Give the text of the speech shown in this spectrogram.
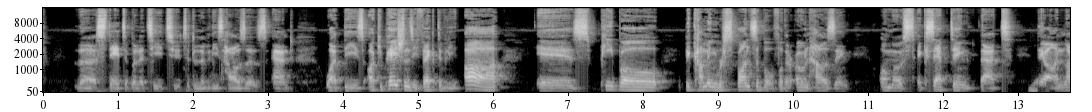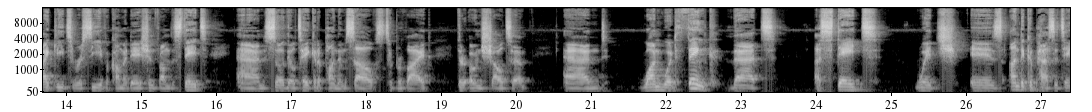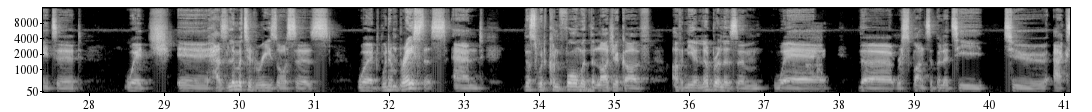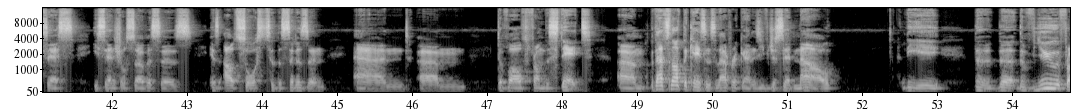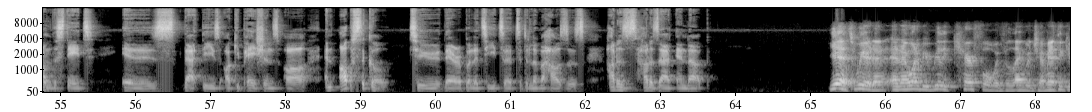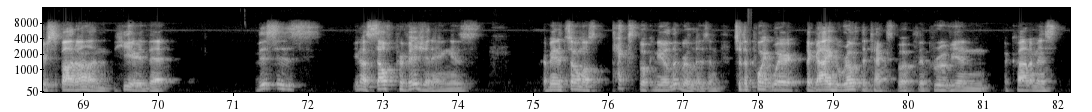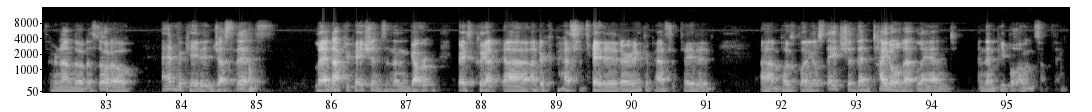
the state's ability to, to deliver these houses. And what these occupations effectively are is people becoming responsible for their own housing, almost accepting that they are unlikely to receive accommodation from the state. And so they'll take it upon themselves to provide their own shelter. And one would think that a state which is undercapacitated, which uh, has limited resources, would, would embrace this. And this would conform with the logic of, of neoliberalism, where the responsibility to access essential services is outsourced to the citizen and um, devolved from the state. Um, but that's not the case in South Africa. And as you've just said now, the, the, the, the view from the state is that these occupations are an obstacle to their ability to, to deliver houses. How does, how does that end up? Yeah, it's weird. And, and I want to be really careful with the language. I mean, I think you're spot on here that this is, you know, self provisioning is, I mean, it's almost textbook neoliberalism to the point where the guy who wrote the textbook, the Peruvian economist Hernando de Soto, advocated just this land occupations and then government basically uh, undercapacitated or incapacitated um, post colonial states should then title that land and then people own something.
